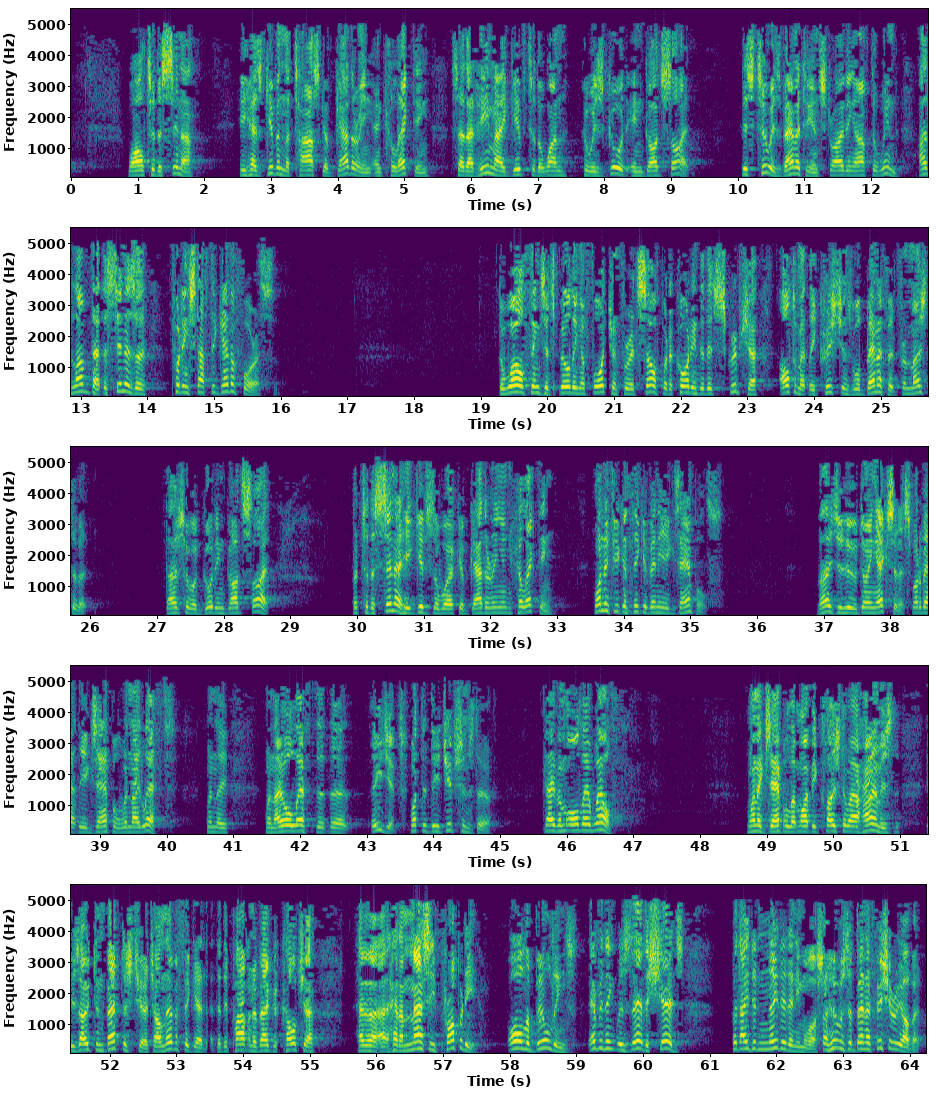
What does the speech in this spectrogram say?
while to the sinner, he has given the task of gathering and collecting so that he may give to the one who is good in God's sight. This too is vanity and striving after wind. I love that. The sinners are putting stuff together for us. The world thinks it's building a fortune for itself, but according to this scripture, ultimately Christians will benefit from most of it. Those who are good in God's sight. But to the sinner, he gives the work of gathering and collecting. Wonder if you can think of any examples. Those who are doing Exodus, what about the example when they left? When they, when they all left the, the Egypt, what did the Egyptians do? Gave them all their wealth. One example that might be close to our home is, is Oakton Baptist Church. I'll never forget that. The Department of Agriculture had a, had a massive property. All the buildings, everything was there, the sheds. But they didn't need it anymore. So who was the beneficiary of it?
